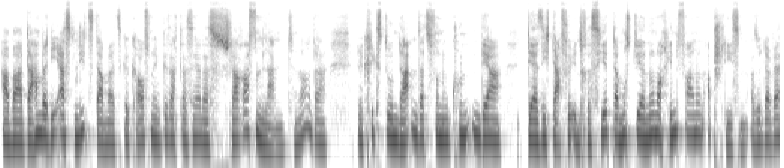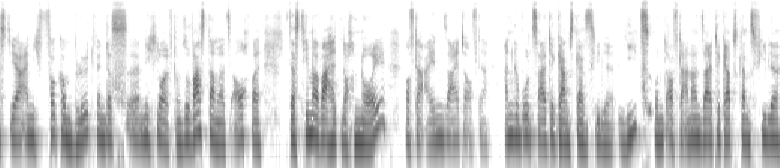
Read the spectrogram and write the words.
Aber da haben wir die ersten Leads damals gekauft und haben gesagt, das ist ja das Schlaraffenland. Ne? Da äh, kriegst du einen Datensatz von einem Kunden, der, der sich dafür interessiert. Da musst du ja nur noch hinfahren und abschließen. Also da wärst du ja eigentlich vollkommen blöd, wenn das äh, nicht läuft. Und so war es damals auch, weil das Thema war halt noch neu. Auf der einen Seite, auf der Angebotsseite gab es ganz viele Leads und auf der anderen Seite gab es ganz viele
